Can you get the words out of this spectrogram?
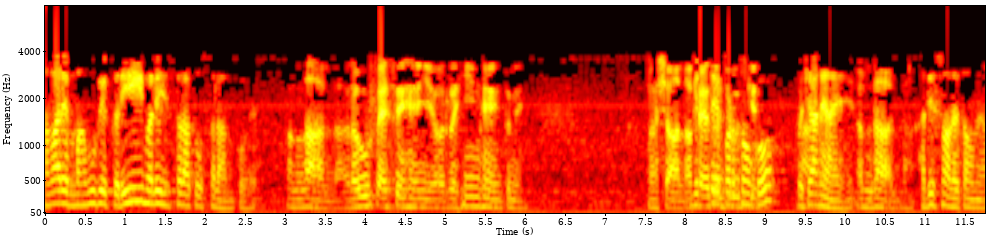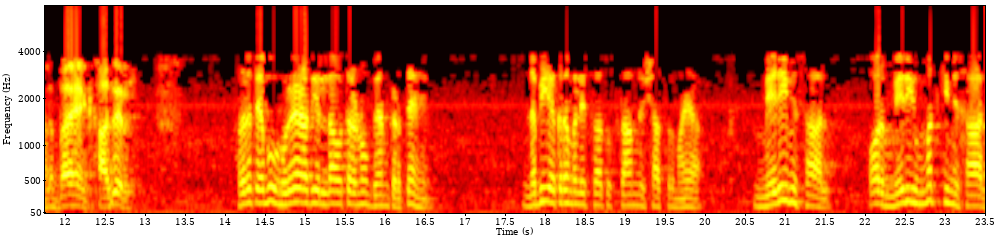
ہمارے محبوب کریم علیہ السلاط والسلام کو ہے۔ اللہ اللہ۔ رعوف ایسے ہیں یہ اور رحیم ہیں اتنے۔ ماشاء اللہ پڑتوں کو بچانے آئے ہیں۔ اللہ اللہ۔ حدیث سنا دیتا ہوں میں حاضر۔ حضرت ابو حریر رضی اللہ تعالیٰ عنہ بیان کرتے ہیں نبی اکرم علیہ السلاط اسلام نے شاد فرمایا میری مثال اور میری امت کی مثال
